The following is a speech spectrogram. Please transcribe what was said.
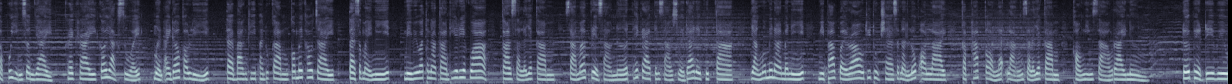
กับผู้หญิงส่วนใหญ่ ใครๆ ก็อยากสวยเหมือนไอดอลเกาหลี แต่บางทีพันธุกรรมก็ไม่เข้าใจ แต่สมัยนี้มีวิวัฒนาการที่เรียกว่า การศัลยกรรม สามารถเปลี่ยนสาวเนิร์ดให้กลายเป็นสาวสวยได้ในพริบตา อย่างเมื่อไม่นานมานี้ มีภาพไวรัลที่ถูกแชร์สนั่นโลกออนไลน์ กับภาพก่อนและหลังศัลยกรรมของหญิงสาวรายหนึ่ง โดยเพจรีวิว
